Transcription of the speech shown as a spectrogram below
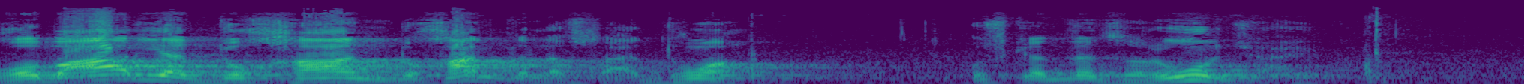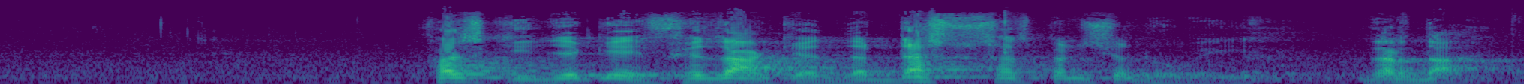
غبار یا دخان دخان کا لفظ ہے، دھواں، اس کے اندر ضرور جائے۔ گا فرض کیجیے کہ فضا کے اندر ڈسٹ سسپینشن ہو گئی ہے، گردہ ہے۔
